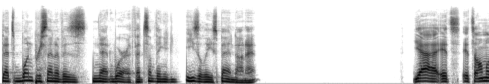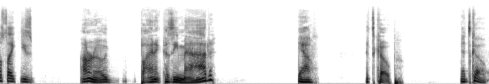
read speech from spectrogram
that's one percent of his net worth. That's something he could easily spend on it. Yeah, it's it's almost like he's I don't know, buying it cuz he mad. Yeah, It's cope. It's cope.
